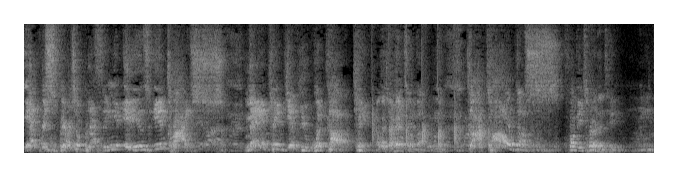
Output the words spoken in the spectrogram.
Every spiritual blessing is in Christ. Man can't give you what God can. I wish I had somebody. Mm. God called us from eternity. Mm.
